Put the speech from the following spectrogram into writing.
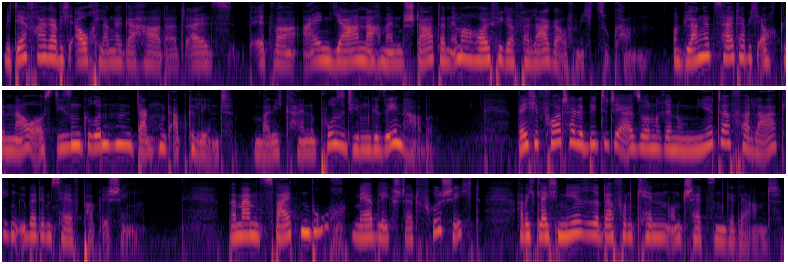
Mit der Frage habe ich auch lange gehadert, als etwa ein Jahr nach meinem Start dann immer häufiger Verlage auf mich zukamen. Und lange Zeit habe ich auch genau aus diesen Gründen dankend abgelehnt, weil ich keine positiven gesehen habe. Welche Vorteile bietet dir also ein renommierter Verlag gegenüber dem Self-Publishing? Bei meinem zweiten Buch, Mehrblick statt Frühschicht, habe ich gleich mehrere davon kennen und schätzen gelernt.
